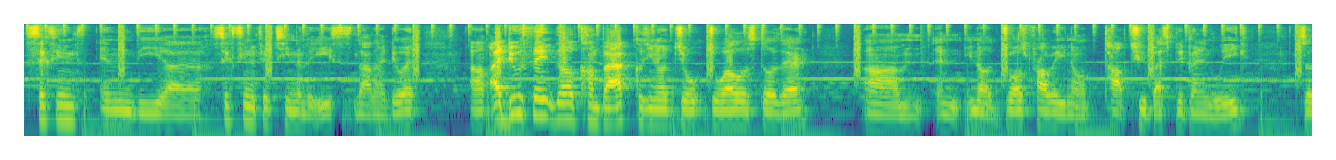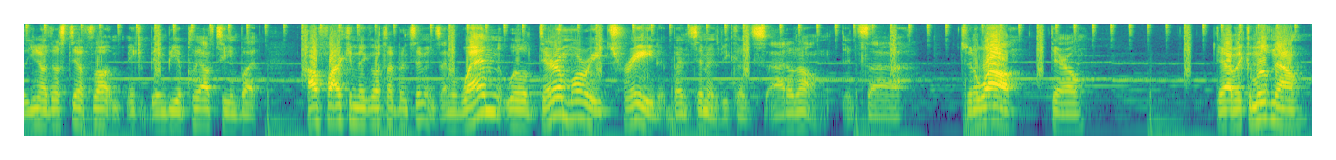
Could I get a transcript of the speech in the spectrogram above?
16th in the uh, 16 and 15 in the East is not gonna do it. Um, I do think they'll come back because you know jo- Joel is still there, um, and you know Joel's probably you know top two best big men in the league. So you know they'll still float and be a playoff team, but how far can they go without Ben Simmons? And when will Daryl Morey trade Ben Simmons? Because I don't know. It's uh, it's been a while, Daryl. Daryl, make a move now.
